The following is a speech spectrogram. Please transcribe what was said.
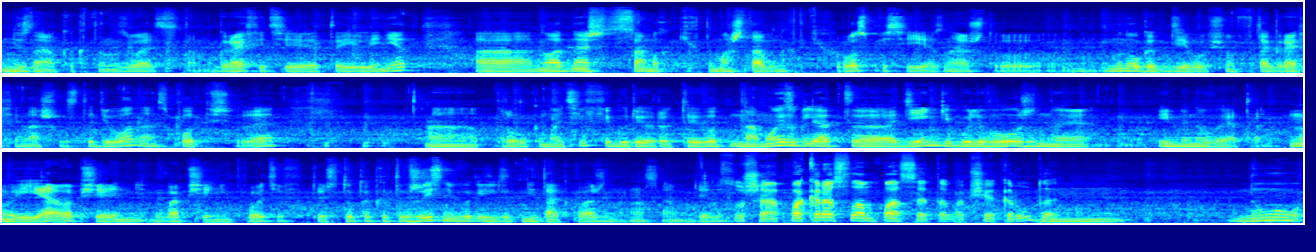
не знаю, как это называется, там, граффити это или нет, а, но одна из самых каких-то масштабных таких росписей, я знаю, что много где, в общем, фотографии нашего стадиона с подписью, да, про локомотив фигурируют. И вот, на мой взгляд, деньги были вложены именно в это. Ну и я вообще, вообще не против. То есть то, как это в жизни выглядит, не так важно на самом деле. Слушай, а покрас лампас это вообще круто? ну,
